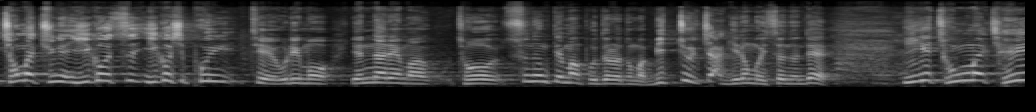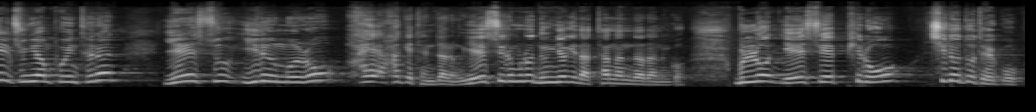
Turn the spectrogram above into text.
정말 중요. 이것 이것이 포인트예요. 우리 뭐 옛날에 막 저 수능 때만 보더라도 막 밑줄 쫙 이런 거 있었는데 이게 정말 제일 중요한 포인트는 예수 이름으로 하- 하게 된다는 거. 예수 이름으로 능력이 나타난다라는 거. 물론 예수의 피로 치료도 되고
